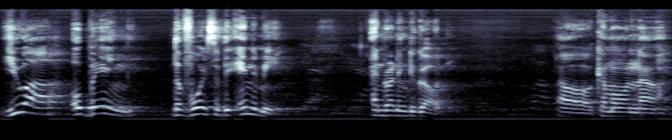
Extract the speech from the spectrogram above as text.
You are obeying the voice of the enemy and running to God. Oh, come on now.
